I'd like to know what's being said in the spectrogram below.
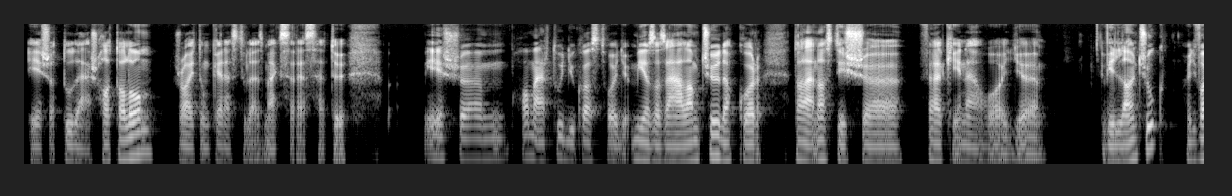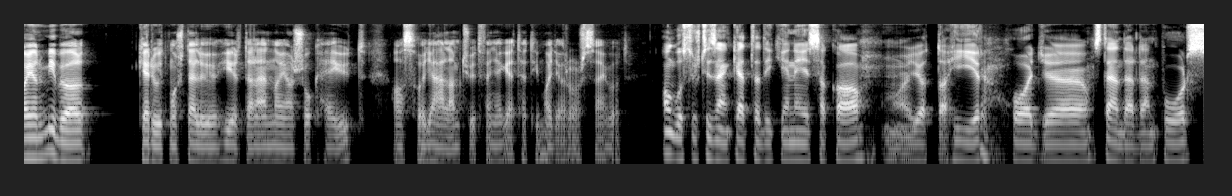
és a tudás hatalom, rajtunk keresztül ez megszerezhető és ha már tudjuk azt, hogy mi az az államcsőd, akkor talán azt is fel kéne, hogy villancsuk, hogy vajon miből került most elő hirtelen nagyon sok helyütt az, hogy államcsőd fenyegetheti Magyarországot. Augusztus 12-én éjszaka jött a hír, hogy Standard Poor's,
